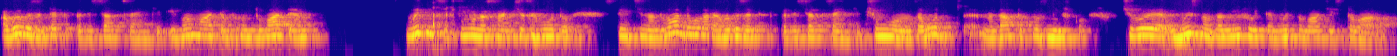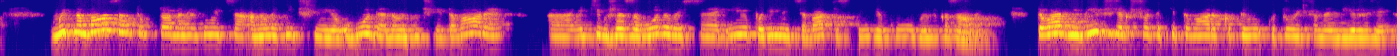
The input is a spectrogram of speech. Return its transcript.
а ви везете по 50 центів, і ви маєте обґрунтувати митниці, чому на сайті заводу стоїть ціна 2 долари, а ви по 50 центів. Чому завод е, надав таку знижку? Чи ви умисно занижуєте митну вартість товару? Митна база, тобто аналізуються аналогічні угоди, аналогічні товари, е, які вже заводилися, і порівнюється вартість, яку ви вказали. Товарні біржі, якщо такі товари котуються на біржі,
